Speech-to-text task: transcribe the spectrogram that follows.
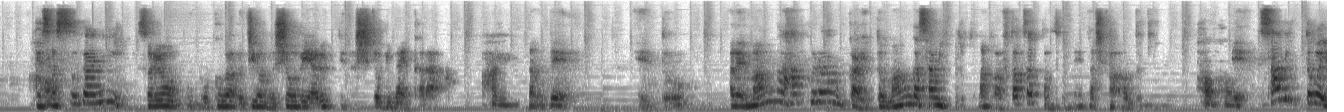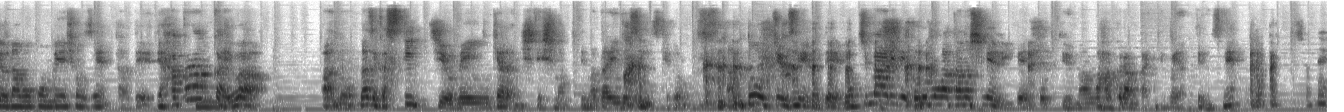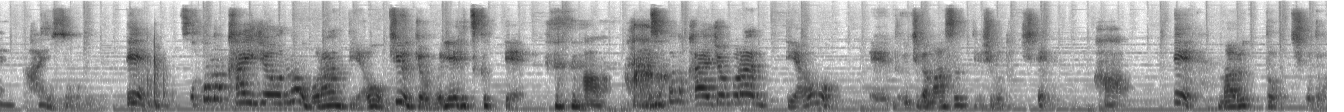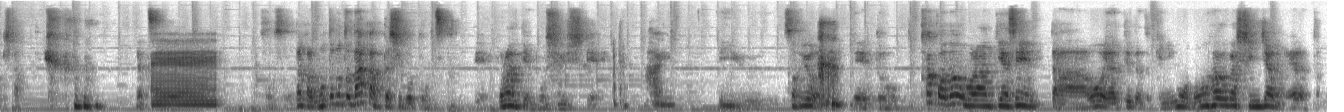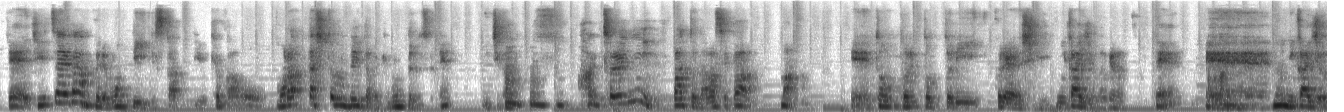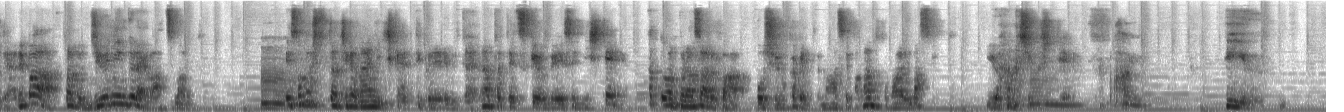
さすがにそれを僕がうちが無償でやるっていうのはしとびないから、はい、なのでえっ、ー、と、あれ、漫画博覧会と漫画サミットとなんか2つあったんですよね、確かあの時。ははでサミットが米子コンベンションセンターで、で博覧会は、うん、あのなぜかスティッチをメインキャラにしてしまって、また移動するんですけど、道中西部で 持ち回りで子供が楽しめるイベントっていう漫画博覧会っていうのをやってるんですね。ありましたね。はい、そうで、そこの会場のボランティアを急遽無理やり作って、ああそこの会場ボランティアをえーと、うちが回すっていう仕事にして、はあ、でまるっと仕事が来たっていうやつ、えー、そうそう。だからもともとなかった仕事を作ってボランティア募集して、はい、っていう。その要は、えーと、過去のボランティアセンターをやってた時にもうノウハウが死んじゃうのが嫌だったので人材バンクで持っていいですかっていう許可をもらった人のデータだけ持ってるんですよね。うちが、うんうんうん。はい、それにバッと流せばまあえー、と鳥取倉吉2会場だけだったので、えー、の2会場であれば多分10人ぐらいは集まると。でその人たちが何日かやってくれるみたいな立て付けをベースにしてあとはプラスアルファ募集をかけて回せばなんとか回りますよという話をして、はい、っていう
